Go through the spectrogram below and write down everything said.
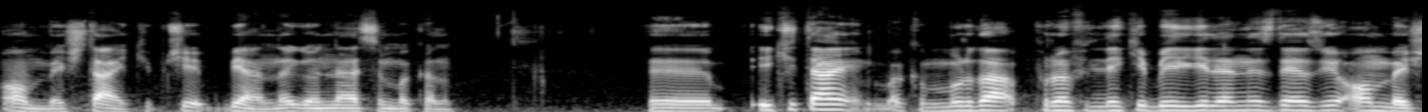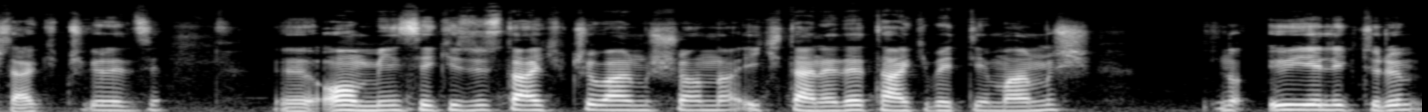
15 takipçi bir anda göndersin bakalım. Ee, iki tane bakın burada profildeki bilgileriniz de yazıyor 15 takipçi kredisi. Ee, 10.800 takipçi varmış şu anda. iki tane de takip ettiğim varmış. No- Üyelik türüm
